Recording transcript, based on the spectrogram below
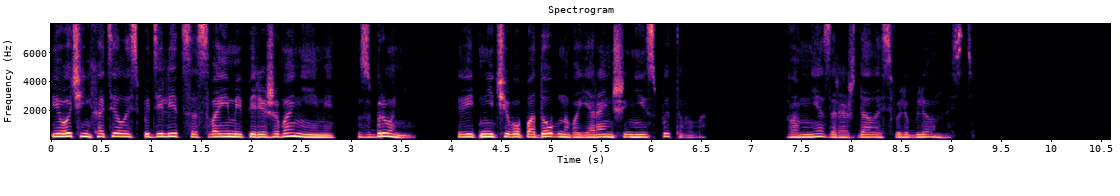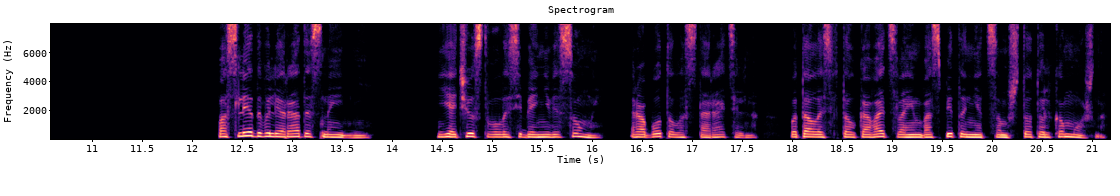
и очень хотелось поделиться своими переживаниями с Броней, ведь ничего подобного я раньше не испытывала. Во мне зарождалась влюбленность. Последовали радостные дни. Я чувствовала себя невесомой, работала старательно, пыталась втолковать своим воспитанницам, что только можно.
